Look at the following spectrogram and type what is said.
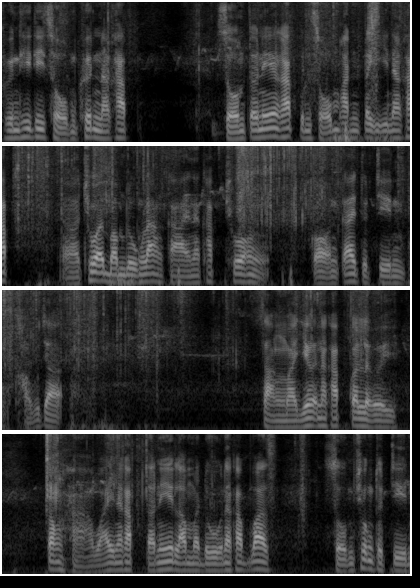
พื้นที่ที่โสมขึ้นนะครับโสมตัวนี้นะครับเป็นโสมพันปีนะครับช่วยบำรุงร่างกายนะครับ ช่วงก่อนใกล้ตรุษจีนเขาจะสั่งมาเยอะนะครับ ก็เลยต้องหาไว้นะครับ ตอนนี้เรามาดูนะครับว่าโสมช่วงตุจีน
